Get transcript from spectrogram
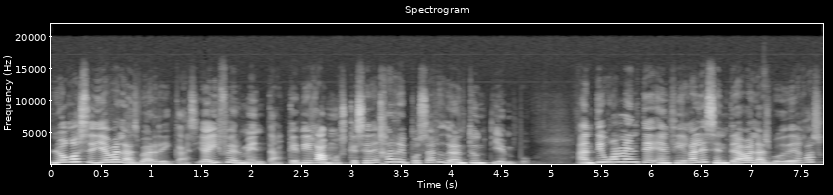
Luego se lleva a las barricas y ahí fermenta, que digamos que se deja reposar durante un tiempo. Antiguamente en Cigales entraba a las bodegas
